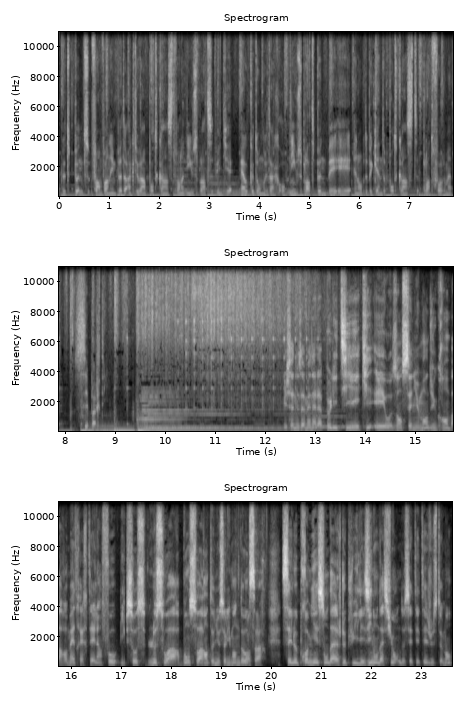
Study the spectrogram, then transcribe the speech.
Het punt van Van Impe, de actua podcast van het Nieuwsblad, vind je elke donderdag op nieuwsblad.be en op de bekende podcastplatformen. C'est parti. Et ça nous amène à la politique et aux enseignements du grand baromètre RTL Info Ipsos le soir. Bonsoir Antonio Solimando. Bonsoir. C'est le premier sondage depuis les inondations de cet été justement.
